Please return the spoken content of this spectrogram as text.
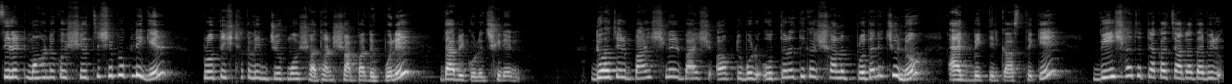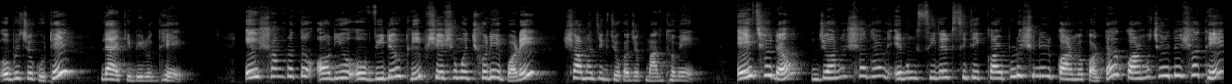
সিলেট মহানগর স্বেচ্ছাসেবক লীগের প্রতিষ্ঠাকালীন যুগ্ম সাধারণ সম্পাদক বলে দাবি করেছিলেন। দু হাজার বাইশ সালের বাইশ অক্টোবর উত্তরাধিকার সনদ প্রদানের জন্য এক ব্যক্তির কাছ থেকে বিশ হাজার টাকা চাঁদা দাবির অভিযোগ উঠে লায়কের বিরুদ্ধে। এই সংক্রান্ত অডিও ও ভিডিও ক্লিপ সে সময় ছড়িয়ে পড়ে সামাজিক যোগাযোগ মাধ্যমে। এছাড়াও জনসাধারণ এবং সিলেট সিটি কর্পোরেশনের কর্মকর্তা, কর্মচারীদের সাথে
